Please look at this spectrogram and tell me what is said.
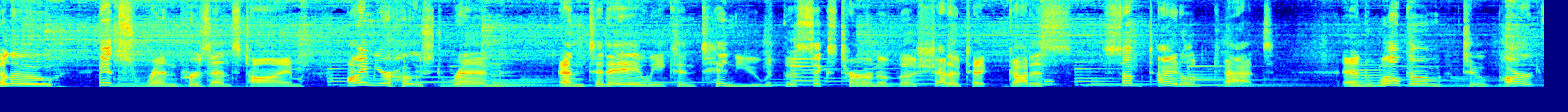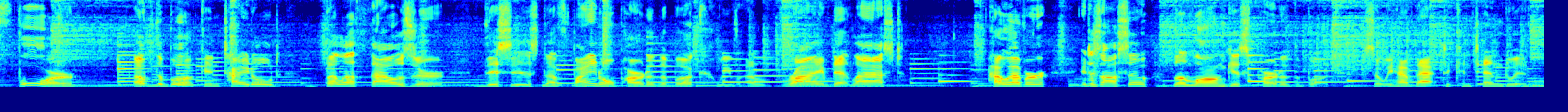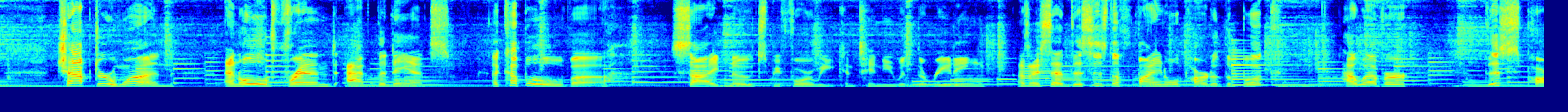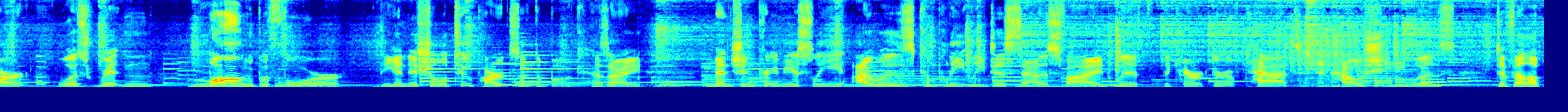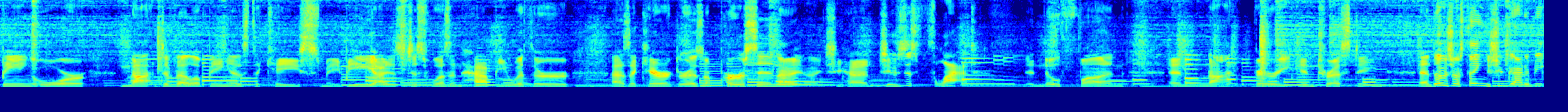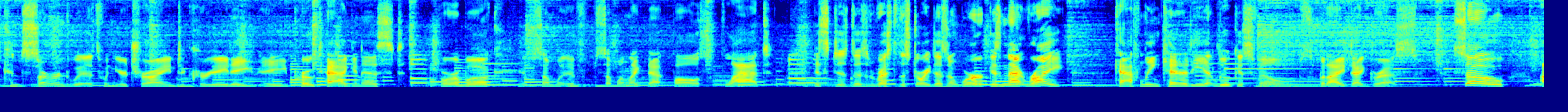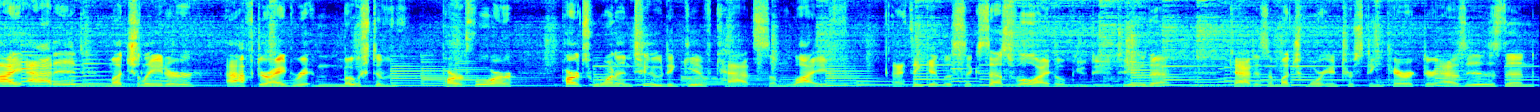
Hello, it's Ren Presents time. I'm your host, Ren, and today we continue with the sixth turn of the Shadowtech Goddess, subtitled Kat. And welcome to part four of the book entitled Bellathauser. This is the final part of the book. We've arrived at last. However, it is also the longest part of the book, so we have that to contend with. Chapter 1 An Old Friend at the Dance. A couple of uh, side notes before we continue with the reading. As I said, this is the final part of the book. However, this part was written long before the initial two parts of the book. As I mentioned previously, I was completely dissatisfied with the character of Kat and how she was developing or not developing, as the case may be. I just wasn't happy with her as a character, as a person. I, I she had she was just flat and no fun and not very interesting. And those are things you got to be concerned with when you're trying to create a, a protagonist for a book. If someone if someone like that falls flat, it's just the rest of the story doesn't work. Isn't that right, Kathleen Kennedy at Lucasfilms? But I digress. So I added much later, after I'd written most of part four, parts one and two to give Kat some life. I think it was successful. I hope you do too. That Kat is a much more interesting character as is than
